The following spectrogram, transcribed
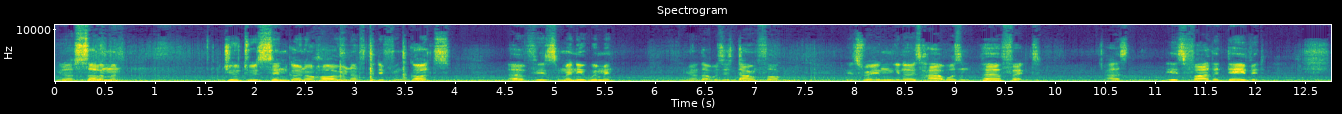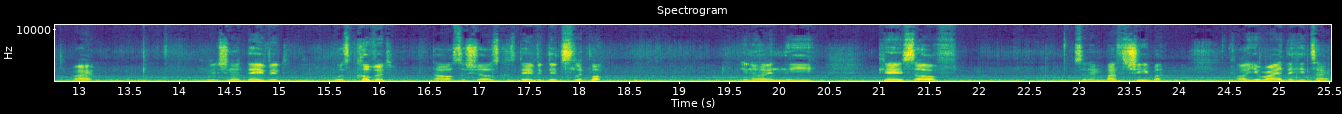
you know, Solomon, due to his sin going a whoring after different gods of his many women. You know, that was his downfall. It's written, you know, his heart wasn't perfect as his father David, right? Which, you know, David was covered. That also shows because David did slip up. You know, in the case of so then Bathsheba or oh, Uriah the Hittite.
